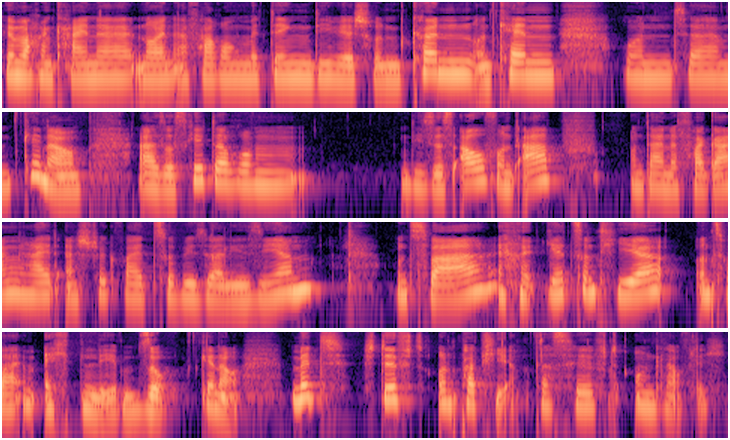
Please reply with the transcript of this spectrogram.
Wir machen keine neuen Erfahrungen mit Dingen, die wir schon können und kennen. Und ähm, genau, also es geht darum, dieses Auf und Ab und deine Vergangenheit ein Stück weit zu visualisieren und zwar jetzt und hier und zwar im echten Leben. So, genau. Mit Stift und Papier. Das hilft unglaublich.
